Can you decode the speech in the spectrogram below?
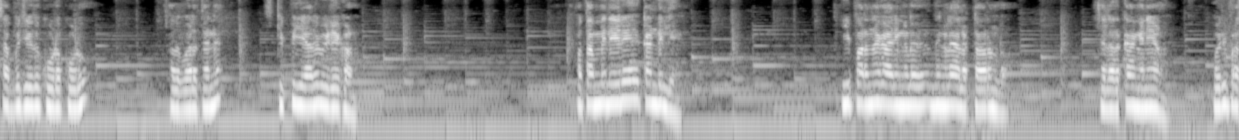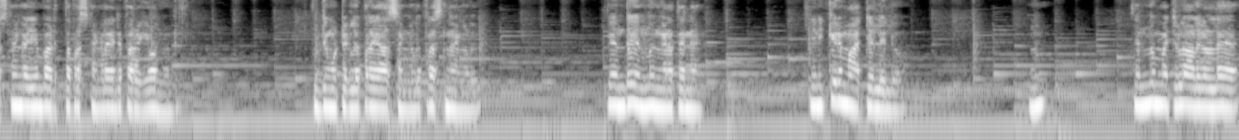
സബ് ചെയ്ത് കൂടെ കൂടൂ. അതുപോലെ തന്നെ സ്കിപ്പ് ചെയ്യാതെ വീഡിയോ കാണും. അപ്പൊ തമ്മിനയിൽ കണ്ടില്ലേ? ഈ പറഞ്ഞ കാര്യങ്ങൾ നിങ്ങളെ അലട്ടാറുണ്ടോ? ചിലർക്ക് അങ്ങനെയാണ്. ഒരു പ്രശ്നം കഴിയുമ്പോൾ അടുത്ത പ്രശ്നങ്ങൾ അതിന്റെ പിറകെ വന്നുണ്ട് ബുദ്ധിമുട്ടുകൾ പ്രയാസങ്ങൾ പ്രശ്നങ്ങൾ ഇതെന്താ എന്നും ഇങ്ങനെ തന്നെ? എനിക്കൊരു മാറ്റമില്ലല്ലോ. എന്നും മറ്റുള്ള ആളുകളുടെ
